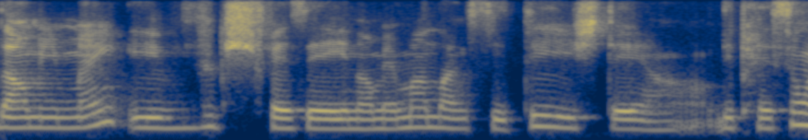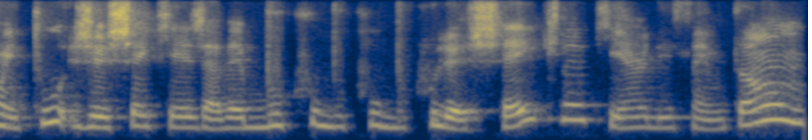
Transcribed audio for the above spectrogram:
dans mes mains et vu que je faisais énormément d'anxiété, j'étais en dépression et tout, je shakeais. J'avais beaucoup, beaucoup, beaucoup le shake, qui est un des symptômes.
